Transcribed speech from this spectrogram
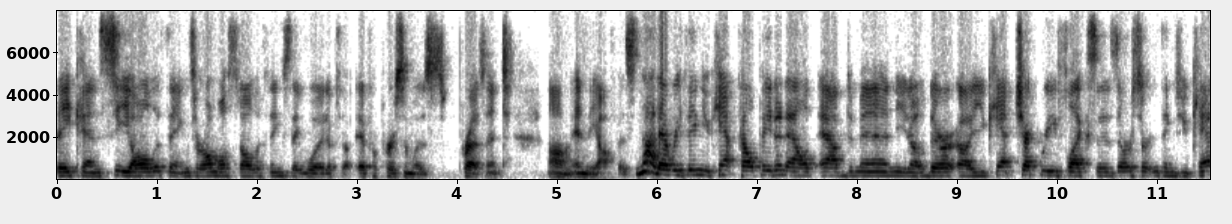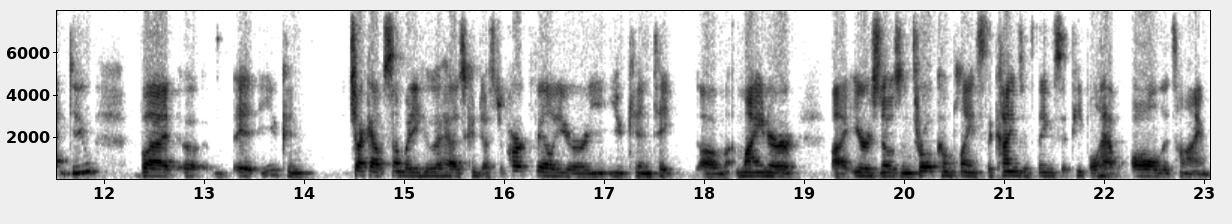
they can see all the things or almost all the things they would if, if a person was present um, in the office. Not everything. You can't palpate an abdomen. You know, there uh, you can't check reflexes. There are certain things you can't do, but uh, it, you can check out somebody who has congestive heart failure. You, you can take um, minor uh, ears, nose, and throat complaints, the kinds of things that people have all the time.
